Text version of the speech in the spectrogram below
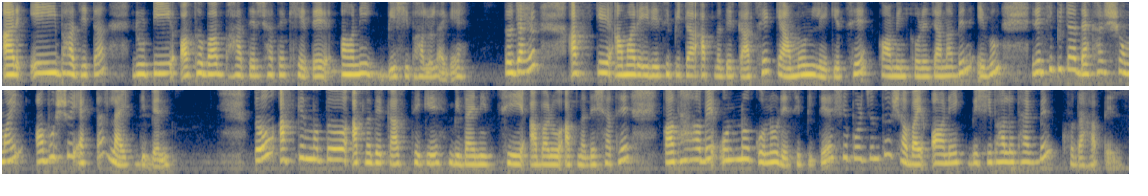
আর এই ভাজিটা রুটি অথবা ভাতের সাথে খেতে অনেক বেশি ভালো লাগে। তো যাই হোক আজকে আমার এই রেসিপিটা আপনাদের কাছে কেমন লেগেছে কমেন্ট করে জানাবেন এবং রেসিপিটা দেখার সময় অবশ্যই একটা লাইক দিবেন। তো আজকের মতো আপনাদের কাছ থেকে বিদায় নিচ্ছি। আবারও আপনাদের সাথে কথা হবে অন্য কোনো রেসিপিতে সে পর্যন্ত সবাই অনেক বেশি ভালো থাকবেন। খোদা হাফেজ।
